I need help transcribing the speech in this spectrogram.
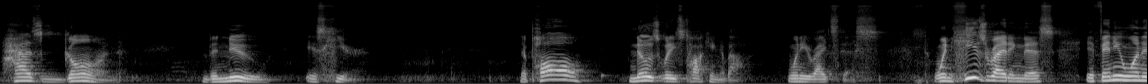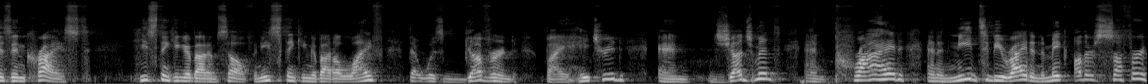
has gone. The new is here. Now, Paul knows what he's talking about when he writes this. When he's writing this, if anyone is in Christ, he's thinking about himself and he's thinking about a life that was governed by hatred and judgment and pride and a need to be right and to make others suffer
